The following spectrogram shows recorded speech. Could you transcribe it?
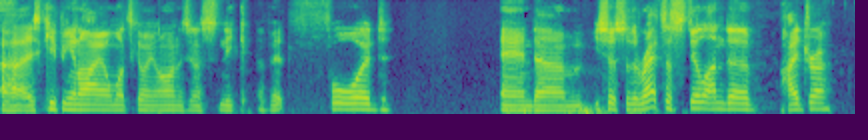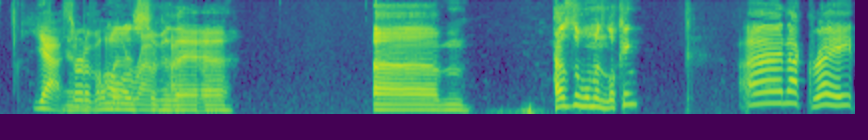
Uh, he's keeping an eye on what's going on. He's gonna sneak a bit forward, and um, so so the rats are still under Hydra. Yeah, and sort of all around. over there. Um, how's the woman looking? Uh, not great.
